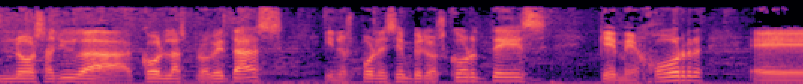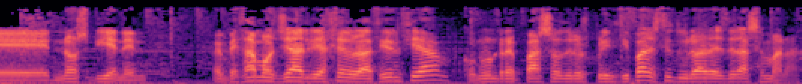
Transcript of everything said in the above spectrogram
nos ayuda con las probetas y nos pone siempre los cortes que mejor eh, nos vienen. Empezamos ya el viajero de la ciencia con un repaso de los principales titulares de la semana.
